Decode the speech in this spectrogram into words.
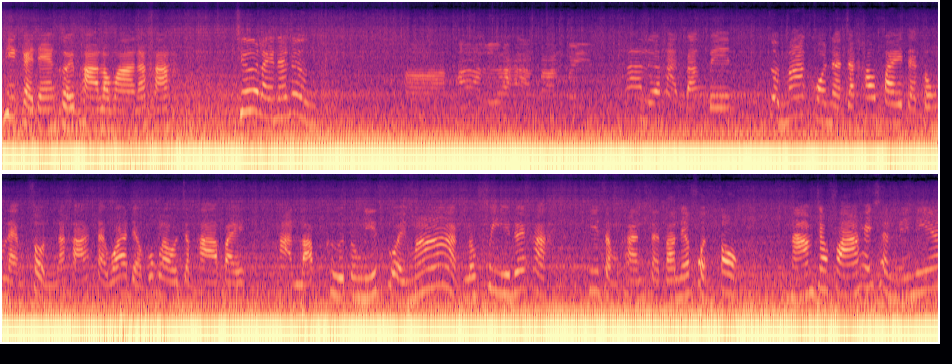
พี่ไก่แดงเคยพาเรามานะคะ ชื่ออะไรนะหนึ่ง ท่าเรือหาดบางไป ท่าเรือหาดบางเบน ส่วนมากคนอะจะเข้าไปแต่ตรงแหลมสนนะคะ แต่ว่าเดี๋ยวพวกเราจะพาไปหาดลับคือตรงนี้สวยมาก แล้วฟรีด้วยค่ะ ที่สำคัญ แต่ตอนนี้ฝนตก น้ำจะฟ้าให้ฉันไหมเนี่ย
